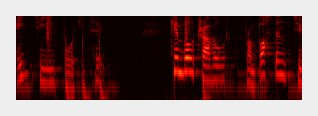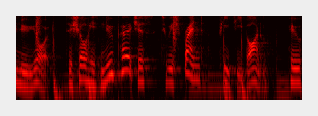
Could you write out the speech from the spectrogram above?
1842. Kimball travelled from Boston to New York to show his new purchase to his friend P.T. Barnum, who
